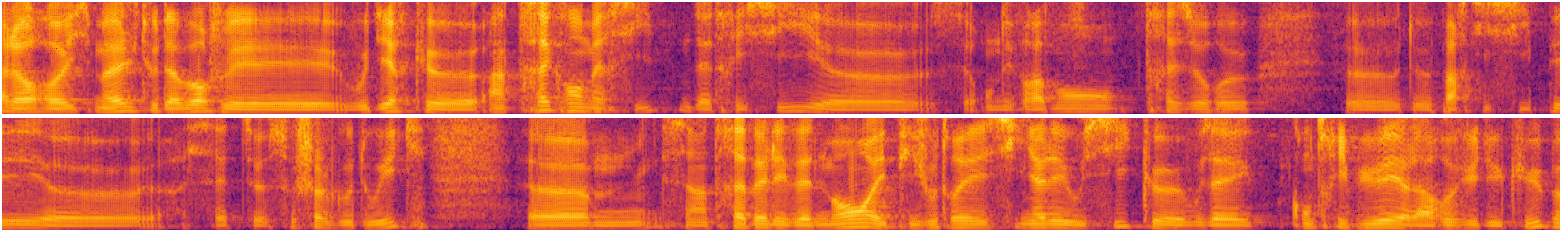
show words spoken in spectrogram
alors euh, Ismaël, tout d'abord, je vais vous dire qu'un très grand merci d'être ici. Euh, on est vraiment très heureux euh, de participer à cette Social Good Week. c'est un très bel événement. Et puis je voudrais signaler aussi que vous avez contribué à la revue du Cube.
